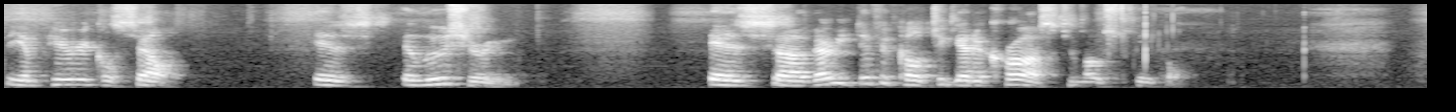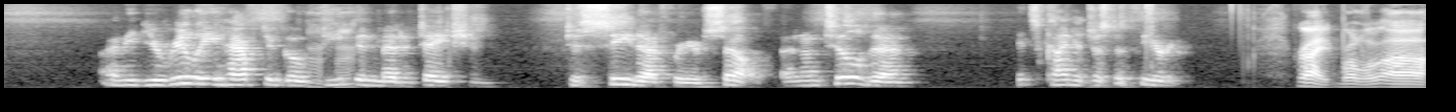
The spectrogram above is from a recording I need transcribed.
the empirical self, is illusory is uh, very difficult to get across to most people. I mean, you really have to go deep in meditation to see that for yourself. And until then, it's kind of just a theory. Right. Well, uh,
